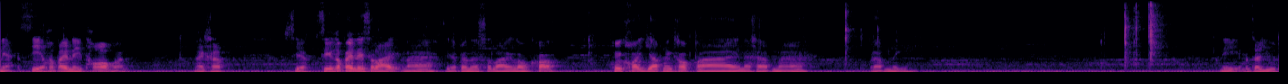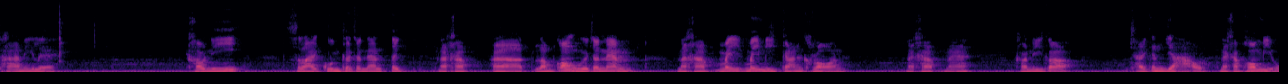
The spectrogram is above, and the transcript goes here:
เนี่ยเสียบเข้าไปในท่อก่อนนะครับ เสียบเสียบเข้าไปในสไลด์นะ เสียบไปในสไลด์เราก็ค่อยๆยัดมันเข้าไปนะครับนะแป๊บหนึ่งนี่มันจะอยู่ท่านี้เลย คราวนี้สไลด์คุณก็จะแน่นตึกนะครับลำกล้องคุณก็จะแน่นนะครับ ไม่ไม่มีการคลอนนะครับนะ คราวนี้ก็ใช้กันยาวนะครับ เพราะมีโอ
